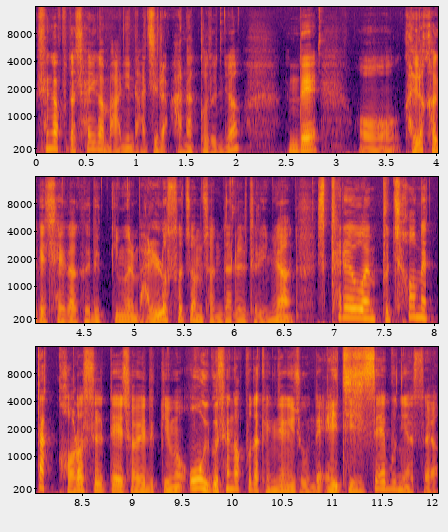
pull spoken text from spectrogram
생각보다 차이가 많이 나지를 않았거든요. 근데 어, 간략하게 제가 그 느낌을 말로써 좀 전달을 드리면 스테레오 앰프 처음에 딱 걸었을 때 저의 느낌은 오 이거 생각보다 굉장히 좋은데 ATC7이었어요.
